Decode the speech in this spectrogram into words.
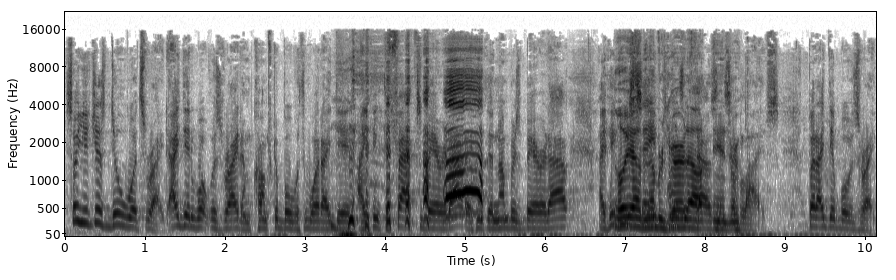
So you just do what's right. I did what was right. I'm comfortable with what I did. I think the facts bear it out. I think the numbers bear it out. I think Oh, we yeah, the saved numbers tens bear it of out, thousands Andrew. of lives. But I did what was right.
